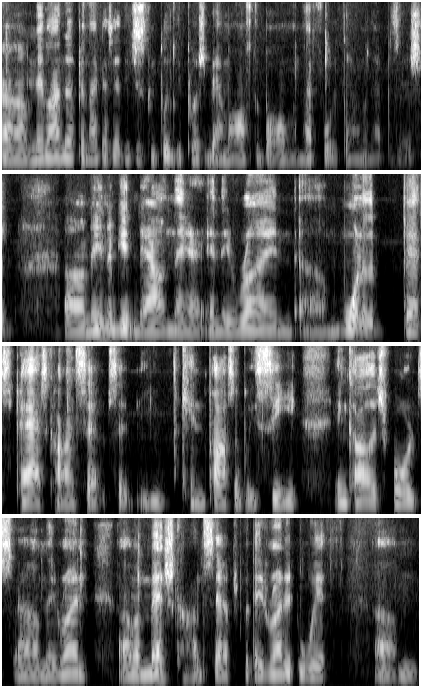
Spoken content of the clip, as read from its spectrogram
Um, they lined up and, like I said, they just completely pushed Bama off the ball on that fourth down on that possession. Um, they end up getting down there and they run um, one of the best pass concepts that you can possibly see in college sports. Um, they run um, a mesh concept, but they run it with um,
